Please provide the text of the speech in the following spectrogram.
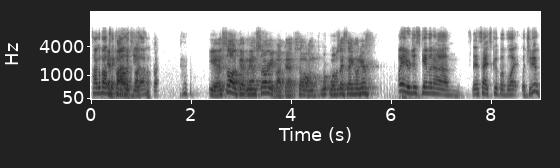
Talk about technology. Huh? Yeah, it's all good, man. Sorry about that. So, um, what was I saying on here? Oh, yeah, you were just giving a inside scoop of what what you do.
